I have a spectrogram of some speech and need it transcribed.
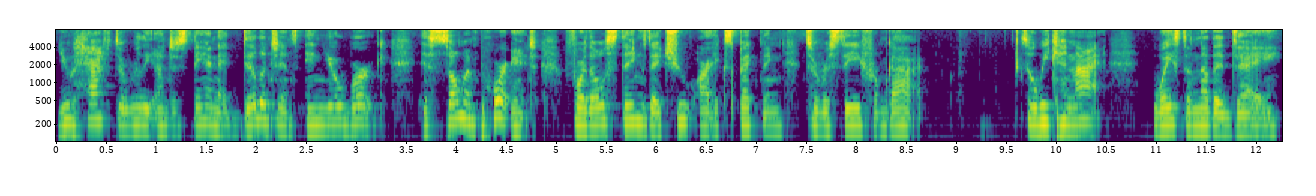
you have to really understand that diligence in your work is so important for those things that you are expecting to receive from God. So we cannot waste another day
